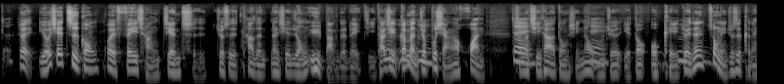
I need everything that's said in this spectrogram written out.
的。对，有一些志工会非常坚持，就是他的那些荣誉榜的累积，他其实根本就不想要换。什么其他的东西？那我们觉得也都 OK。对，但是重点就是可能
